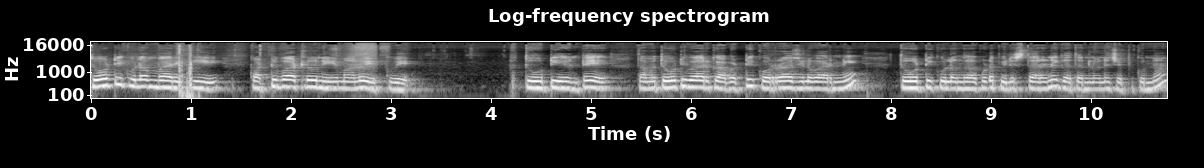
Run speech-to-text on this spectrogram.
తోటి కులం వారికి కట్టుబాట్లు నియమాలు ఎక్కువే. తోటి అంటే తమ తోటివారు కాబట్టి కొర్రాజుల వారిని తోటి కులంగా కూడా పిలుస్తారని గతంలోనే చెప్పుకున్నాం.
